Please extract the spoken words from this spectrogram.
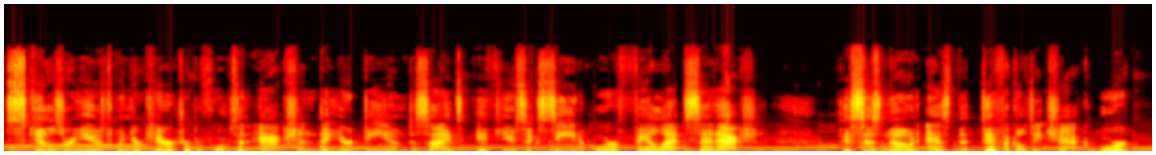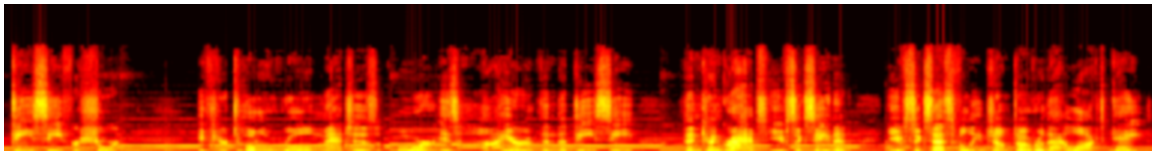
Skills are used when your character performs an action that your DM decides if you succeed or fail at said action. This is known as the difficulty check, or DC for short. If your total roll matches or is higher than the DC, then congrats, you've succeeded. You've successfully jumped over that locked gate.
